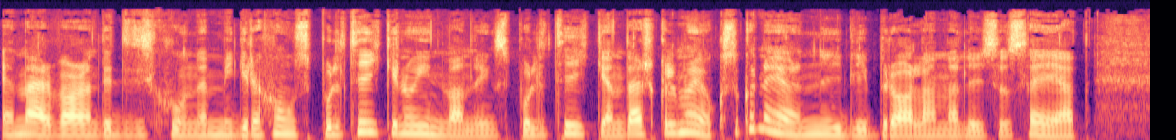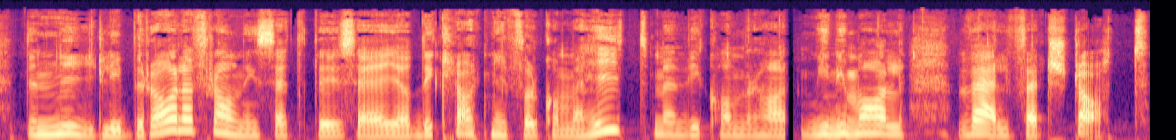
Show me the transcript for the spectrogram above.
är närvarande i diskussionen, migrationspolitiken och invandringspolitiken. Där skulle man ju också kunna göra en nyliberal analys och säga att det nyliberala förhållningssättet är att säga ja det är klart ni får komma hit men vi kommer ha en minimal välfärdsstat.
